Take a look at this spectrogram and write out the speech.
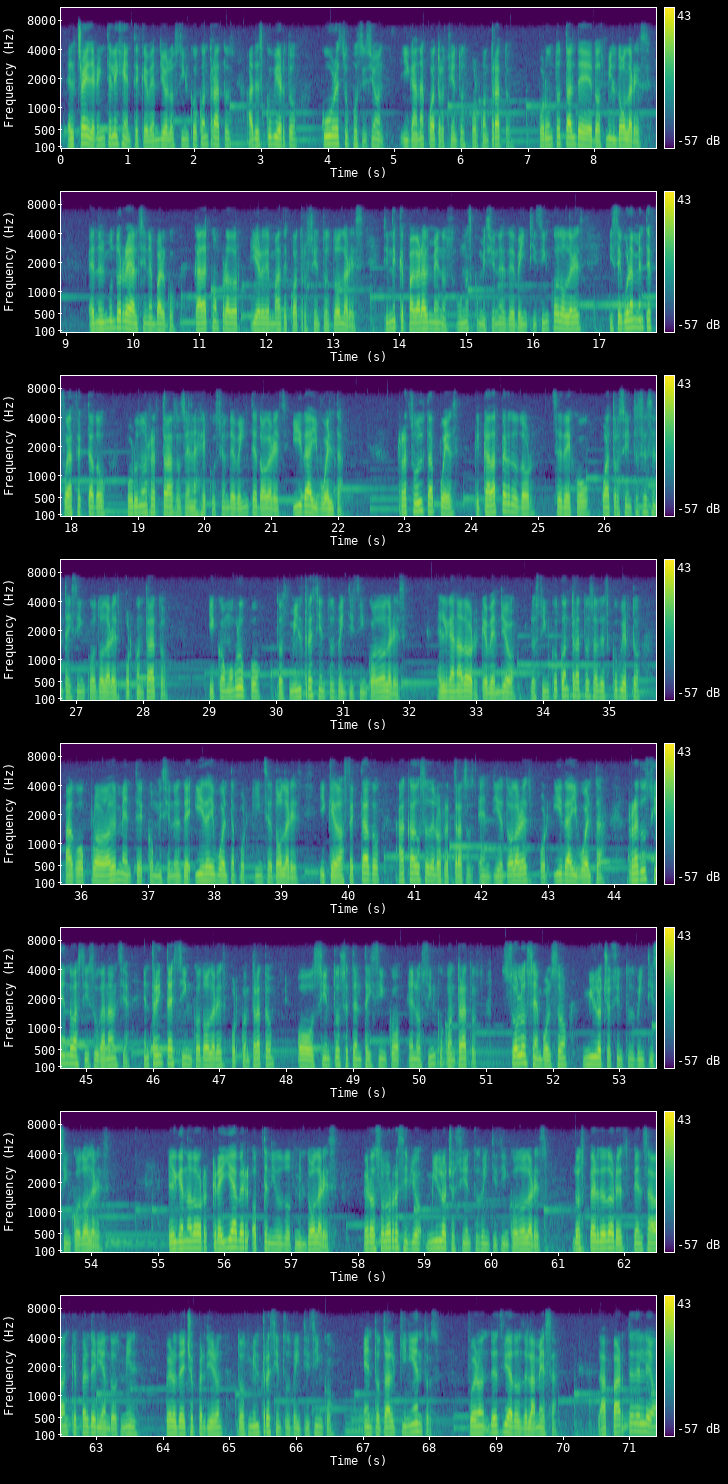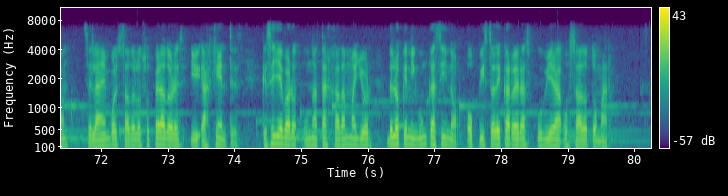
El trader inteligente que vendió los cinco contratos a descubierto cubre su posición y gana 400 por contrato, por un total de 2.000 dólares. En el mundo real, sin embargo, cada comprador pierde más de 400 dólares, tiene que pagar al menos unas comisiones de 25 dólares y seguramente fue afectado por unos retrasos en la ejecución de 20 dólares ida y vuelta. Resulta pues que cada perdedor se dejó 465 dólares por contrato y como grupo 2.325 dólares. El ganador que vendió los 5 contratos a descubierto pagó probablemente comisiones de ida y vuelta por 15 dólares y quedó afectado a causa de los retrasos en 10 dólares por ida y vuelta, reduciendo así su ganancia en 35 dólares por contrato o 175 en los 5 contratos. Solo se embolsó 1.825 dólares. El ganador creía haber obtenido 2.000 dólares, pero solo recibió 1.825 dólares. Los perdedores pensaban que perderían 2.000, pero de hecho perdieron 2.325. En total 500 fueron desviados de la mesa. La parte del león se la han embolsado los operadores y agentes que se llevaron una tajada mayor de lo que ningún casino o pista de carreras hubiera osado tomar.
